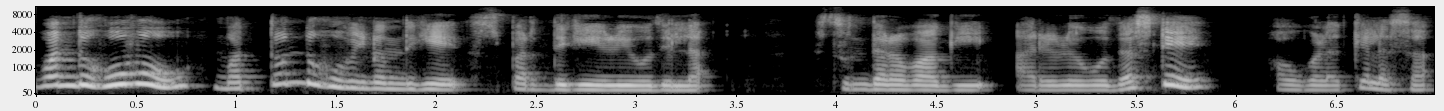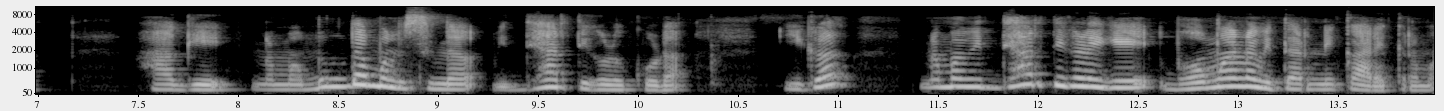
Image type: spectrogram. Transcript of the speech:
ಒಂದು ಹೂವು ಮತ್ತೊಂದು ಹೂವಿನೊಂದಿಗೆ ಸ್ಪರ್ಧೆಗೆ ಇಳಿಯುವುದಿಲ್ಲ. ಸುಂದರವಾಗಿ ಅರಳುವುದಷ್ಟೇ ಅವುಗಳ ಕೆಲಸ. ಹಾಗೆ ನಮ್ಮ ಮುಗ್ಧ ಮನಸ್ಸಿನ ವಿದ್ಯಾರ್ಥಿಗಳು ಕೂಡ. ಈಗ ನಮ್ಮ ವಿದ್ಯಾರ್ಥಿಗಳಿಗೆ ಬಹುಮಾನ ವಿತರಣೆ ಕಾರ್ಯಕ್ರಮ.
